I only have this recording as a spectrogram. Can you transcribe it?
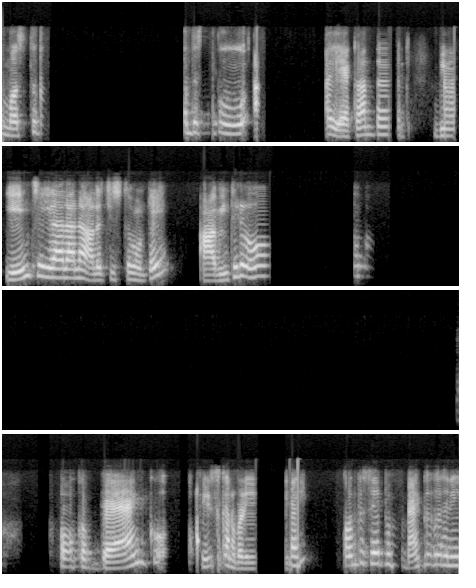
మస్తు కొంతసేపు ఆ ఏకాంత. ఏం చేయాలని ఆలోచిస్తూ ఉంటే ఆ వీధిలో ఒక బ్యాంకు ఆఫీస్ కనబడి కొంతసేపు బ్యాంకు గదిని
